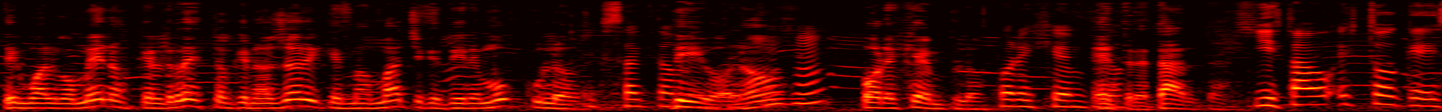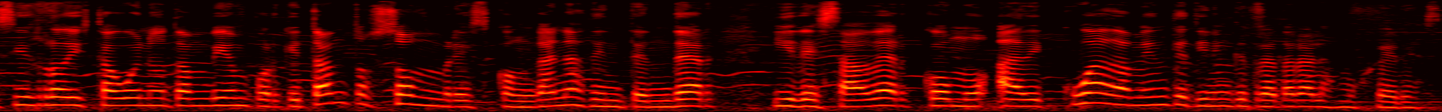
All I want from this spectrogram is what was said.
tengo algo menos que el resto que no llora y que es más macho y que tiene músculos. Exactamente. Digo, ¿no? Por ejemplo. Por ejemplo. Entre tantas. Y está, esto que decís, Rodi, está bueno también porque tantos hombres con ganas de entender y de saber cómo adecuadamente tienen que tratar a las mujeres.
